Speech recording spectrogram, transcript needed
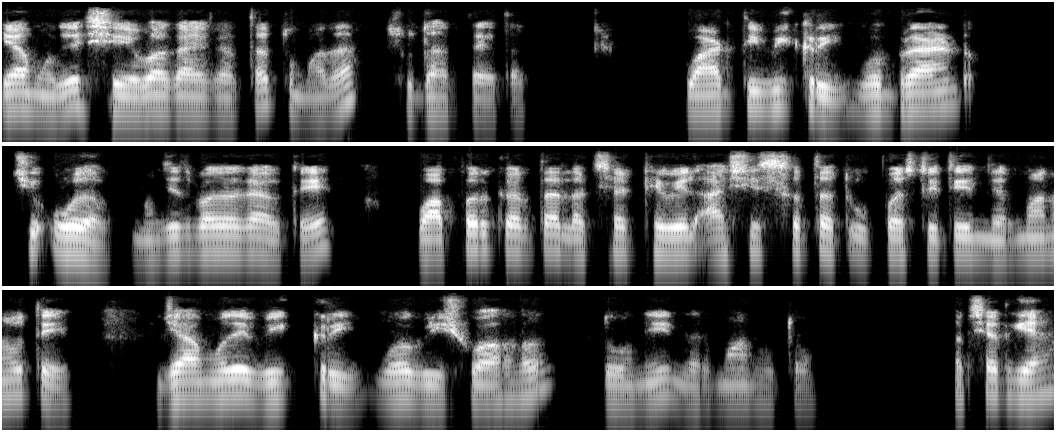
यामुळे सेवा काय करतात? तुम्हाला सुधारता येतात. वाढती विक्री व ब्रँडची ओळख. म्हणजेच बघा काय होते? वापरकर्ता लक्षात ठेवेल अशी सतत उपस्थिती निर्माण होते ज्यामुळे विक्री व विश्वाह दोन्ही निर्माण होतो. लक्षात घ्या.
